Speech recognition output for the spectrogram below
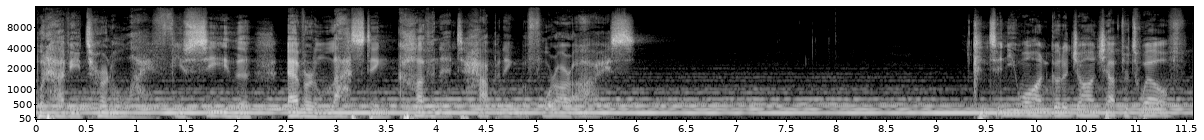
but have eternal life. You see the everlasting covenant happening before our eyes. Continue on, go to John chapter 12.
